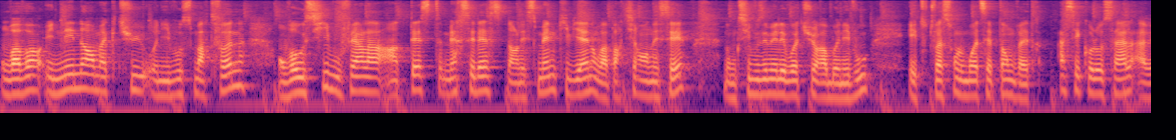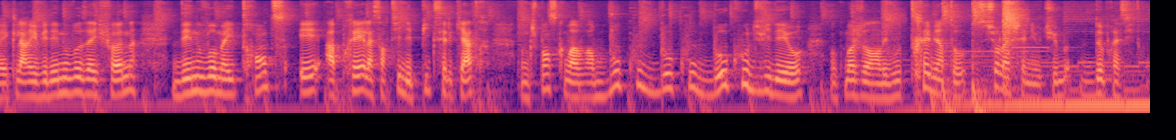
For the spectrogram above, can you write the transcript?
On va avoir une énorme actu au niveau smartphone. On va aussi vous faire là un test Mercedes dans les semaines qui viennent. On va partir en essai. Donc si vous aimez les voitures, abonnez-vous. Et de toute façon, le mois de septembre va être assez colossal avec l'arrivée des nouveaux iPhones, des nouveaux Mate 30 et après la sortie des Pixel 4. Donc je pense qu'on va avoir beaucoup, beaucoup, beaucoup de vidéos. Donc moi, je vous donne rendez-vous très bientôt sur la chaîne YouTube de Presse Citron.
